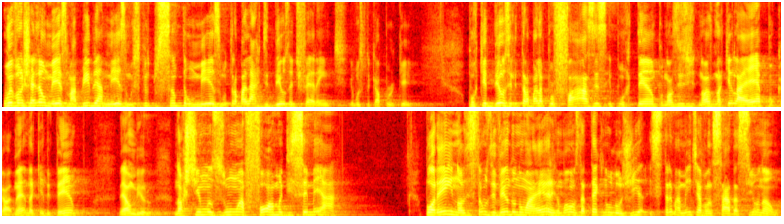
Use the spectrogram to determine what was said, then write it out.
o Evangelho é o mesmo, a Bíblia é a mesma, o Espírito Santo é o mesmo, o trabalhar de Deus é diferente. Eu vou explicar por quê. Porque Deus ele trabalha por fases e por tempo. Nós, nós naquela época, né, naquele tempo, né, Almiro, nós tínhamos uma forma de semear. Porém, nós estamos vivendo numa era, irmãos, da tecnologia extremamente avançada, sim ou não?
